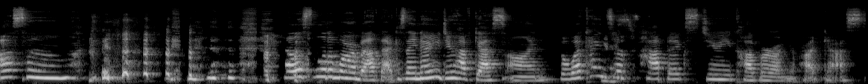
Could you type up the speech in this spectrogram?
awesome. Tell us a little more about that because I know you do have guests on, but what kinds yes. of topics do you cover on your podcast?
